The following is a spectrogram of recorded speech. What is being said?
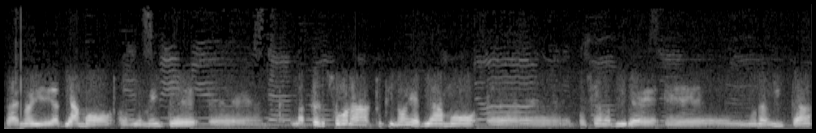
Sì, eh, noi abbiamo ovviamente eh, la persona, tutti noi abbiamo, eh, possiamo dire, eh, in una vita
